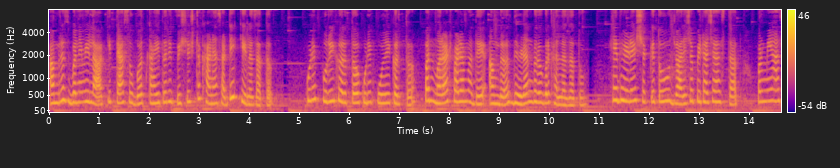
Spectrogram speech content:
आमरस बनविला की त्यासोबत काहीतरी विशिष्ट खाण्यासाठी केलं जातं. कुणी पुरी करतं कुणी पोळी करतं पण मराठवाड्यामध्ये आमरस धिरड्यांबरोबर खाल्ला जातो. हे धिरडे शक्यतो ज्वारीच्या पिठाचे असतात पण मी आज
